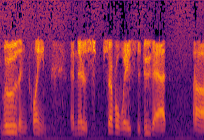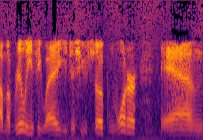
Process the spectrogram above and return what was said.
smooth and clean. And there's several ways to do that. Um, a real easy way, you just use soap and water and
